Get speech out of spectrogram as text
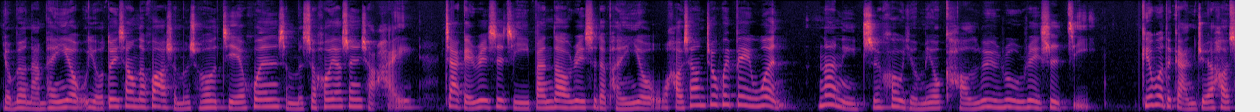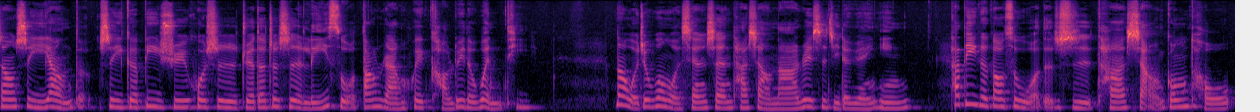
有没有男朋友？有对象的话，什么时候结婚？什么时候要生小孩？嫁给瑞士籍搬到瑞士的朋友，好像就会被问：那你之后有没有考虑入瑞士籍？给我的感觉好像是一样的，是一个必须或是觉得这是理所当然会考虑的问题。那我就问我先生，他想拿瑞士籍的原因。他第一个告诉我的是，他想公投，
